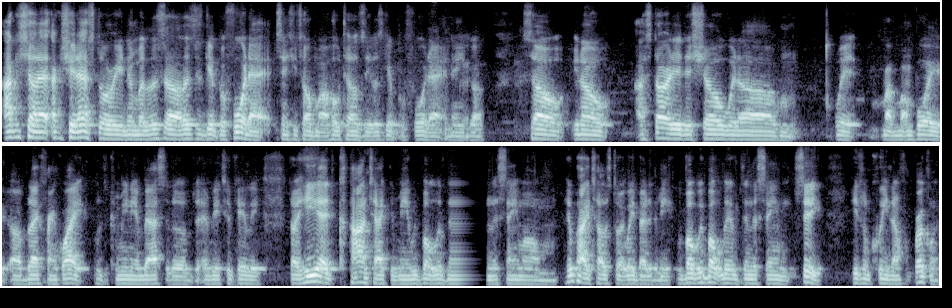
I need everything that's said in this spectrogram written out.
I can show that I can share that story and then, but let's uh let's just get before that since you're talking about hotels Z. Let's get before that and then you go. So you know I started this show with um with my, my boy uh, Black Frank White, who's the community ambassador of the NBA 2K League. So he had contacted me, and we both lived in the same. Um, he'll probably tell the story way better than me, but we both lived in the same city. He's from Queens, I'm from Brooklyn.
